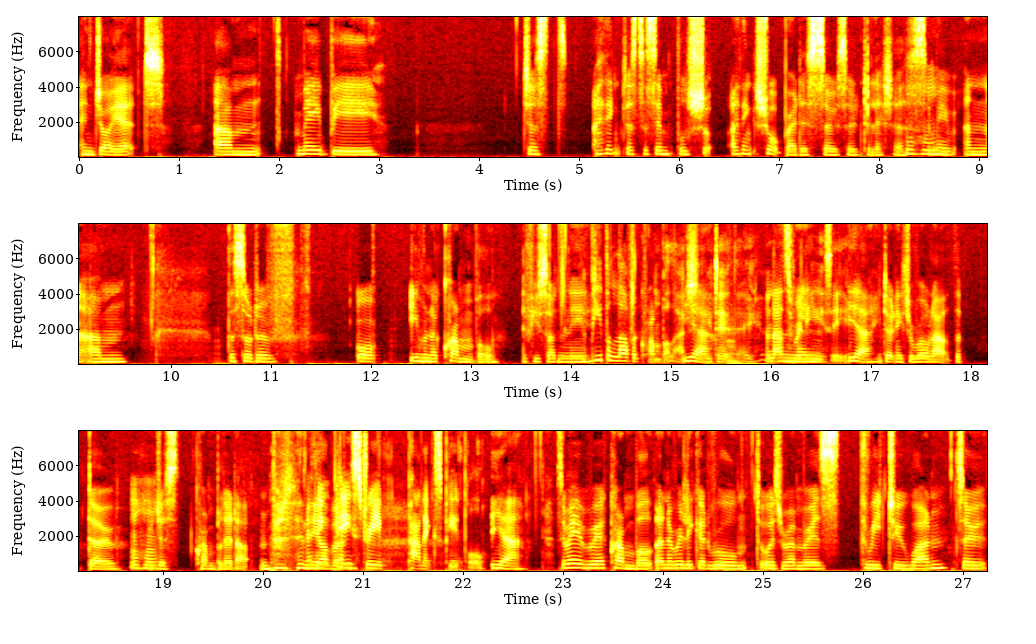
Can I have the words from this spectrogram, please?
Enjoy it. Um, maybe just I think just a simple short. I think shortbread is so so delicious. So Mhm. maybe and um, the sort of or even a crumble if you suddenly People love a crumble, actually, Yeah. don't they? And that's and really then- easy. Yeah, you don't need to roll out the dough. You Mhm. just crumble it up and put it in I the think oven. pastry panics people. Yeah. So maybe we're a crumble. And a really good rule to always remember is three, two, one. So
